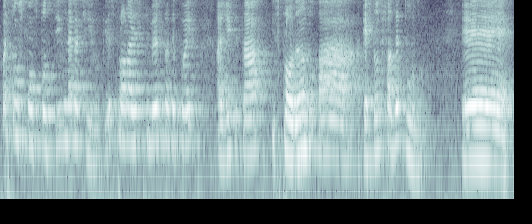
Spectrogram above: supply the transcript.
Quais são os pontos positivos e negativos? Eu queria explorar isso primeiro para depois a gente estar tá explorando a, a, questão de fazer tudo. É,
